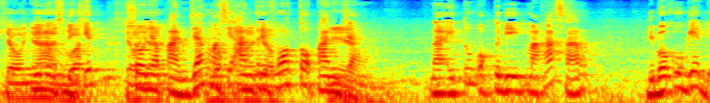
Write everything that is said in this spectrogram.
shownya minum sedikit shownya panjang dua masih antri jam. foto panjang. Iya. nah itu waktu di Makassar dibawa ke UGD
